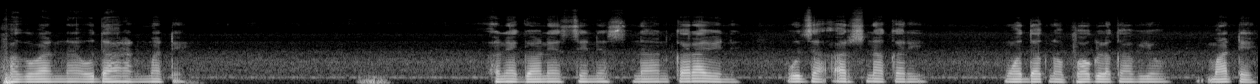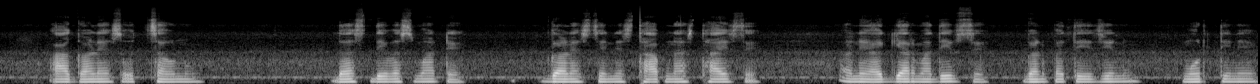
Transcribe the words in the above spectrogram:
ભગવાનના ઉદાહરણ માટે અને ગણેશજીને સ્નાન કરાવીને પૂજા અર્ચના કરી મોદકનો ભોગ લગાવ્યો માટે આ ગણેશ ઉત્સવનું દસ દિવસ માટે ગણેશજીની સ્થાપના થાય છે અને અગિયારમા દિવસે ગણપતિજીનું મૂર્તિને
